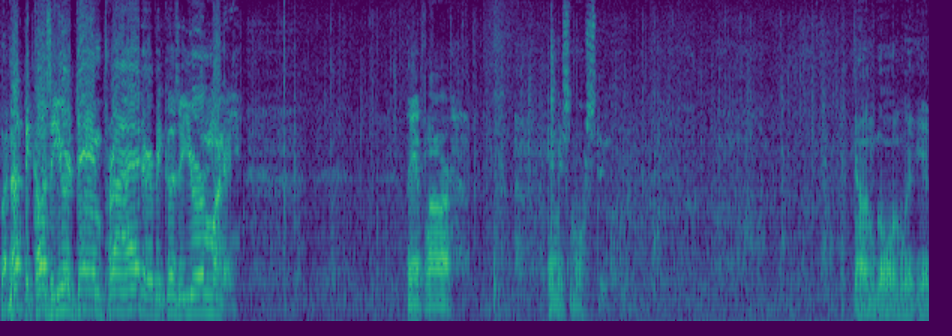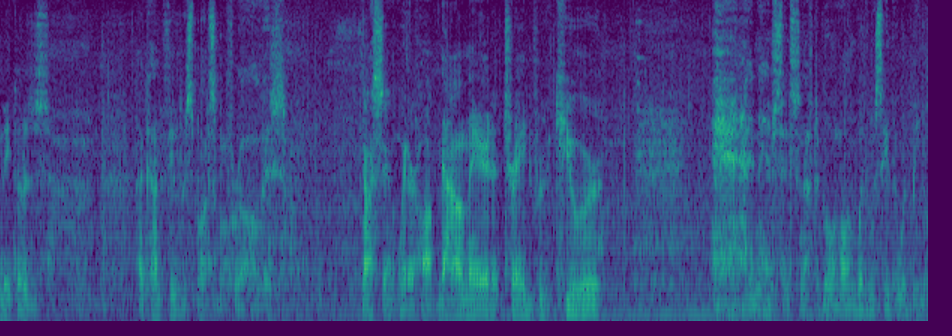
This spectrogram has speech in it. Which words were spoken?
But not because of your damn pride or because of your money. Hey, Flower, give me some more stew. Now, I'm going with you because I kind of feel responsible for all this. I sent Winterhawk down there to trade for a cure. And I didn't have sense enough to go along with him, see there would be no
